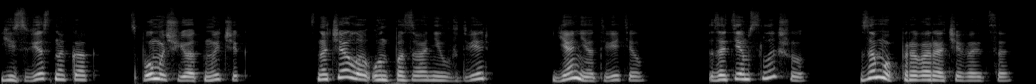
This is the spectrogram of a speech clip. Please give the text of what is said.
Известно как. С помощью отмычек. Сначала он позвонил в дверь. Я не ответил. Затем слышу, замок проворачивается.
